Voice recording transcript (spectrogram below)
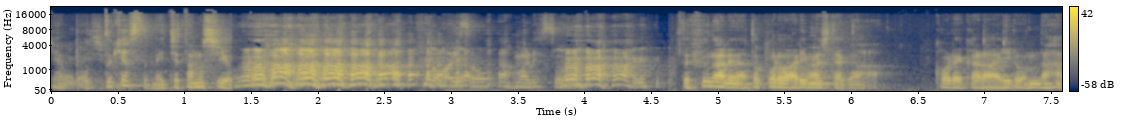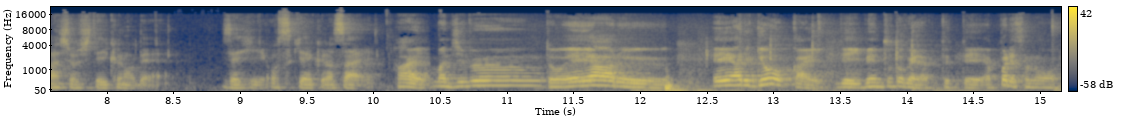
やポお願いします。ッドキャストめっちゃ楽しいよ。あまりそう。あまりそう。不慣れなところはありましたがこれからいろんな話をしていくのでぜひお付き合いください。はい。まあ、自分と AR, AR 業界でイベントとかやっててやっぱりその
